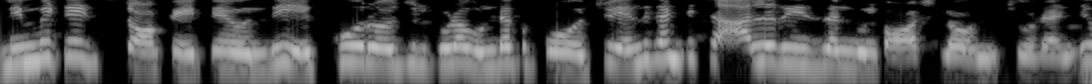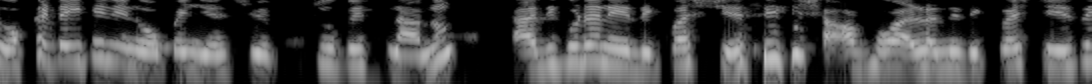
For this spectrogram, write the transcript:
లిమిటెడ్ స్టాక్ అయితే ఉంది. ఎక్కువ రోజులు కూడా ఉండకపోవచ్చు. ఎందుకంటే చాలా రీజనబుల్ కాస్ట్లో ఉంది చూడండి. ఒకటైతే నేను ఓపెన్ చేసి చూపిస్తున్నాను. అది కూడా నేను రిక్వెస్ట్ చేసి షాప్ వాళ్ళని రిక్వెస్ట్ చేసి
